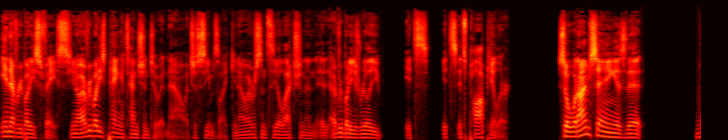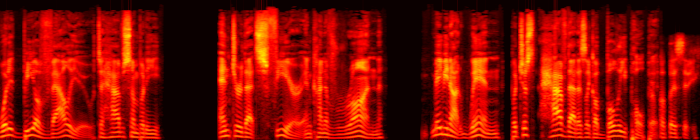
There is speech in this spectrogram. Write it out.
in everybody's face you know everybody's paying attention to it now it just seems like you know ever since the election and it, everybody's really it's it's it's popular so what i'm saying is that would it be of value to have somebody enter that sphere and kind of run maybe not win, but just have that as like a bully pulpit. Publicity.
